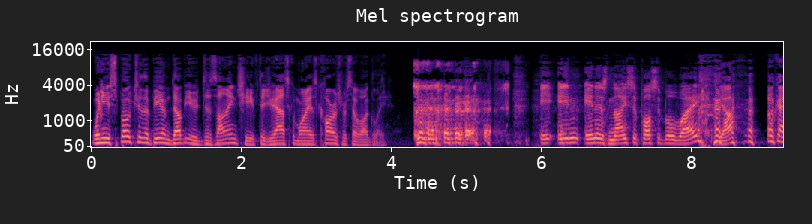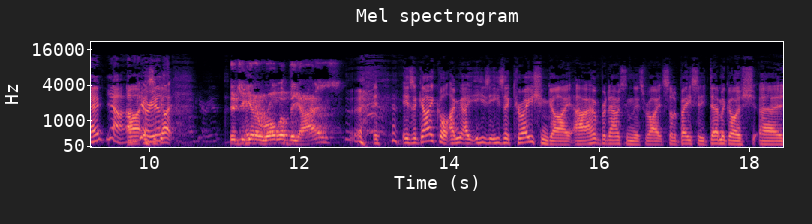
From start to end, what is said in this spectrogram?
When you spoke to the BMW design chief, did you ask him why his cars were so ugly? in in as nice a possible way, yeah. okay, yeah. I'm uh, curious. Did you get a roll of the eyes? He's a guy called. I mean, he's he's a Croatian guy. I hope I'm pronouncing this right. Sort of basically Domagoj uh,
